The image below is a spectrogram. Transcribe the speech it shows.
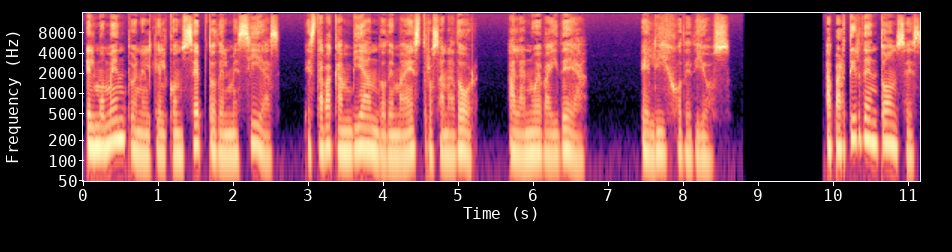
el momento en el que el concepto del Mesías estaba cambiando de Maestro sanador a la nueva idea, el Hijo de Dios. A partir de entonces,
